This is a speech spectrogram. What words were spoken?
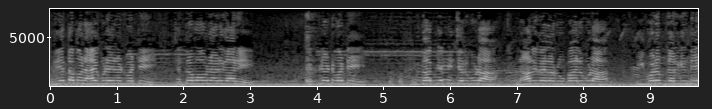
ప్రియతమ నాయకుడైనటువంటి చంద్రబాబు నాయుడు గారి చెప్పినటువంటి వృద్ధాప్య పింఛను కూడా నాలుగు వేల రూపాయలు కూడా ఇవ్వడం జరిగింది.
